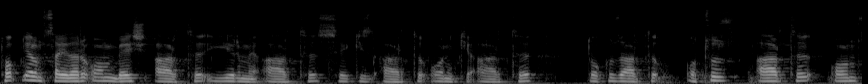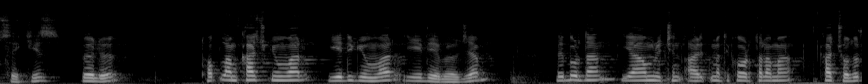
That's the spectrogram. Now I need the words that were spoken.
Toplayalım sayıları 15 artı 20 artı 8 artı 12 artı 9 artı 30 artı 18 bölü. Toplam kaç gün var? 7 gün var. 7'ye böleceğim. Ve buradan yağmur için aritmetik ortalama kaç olur?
